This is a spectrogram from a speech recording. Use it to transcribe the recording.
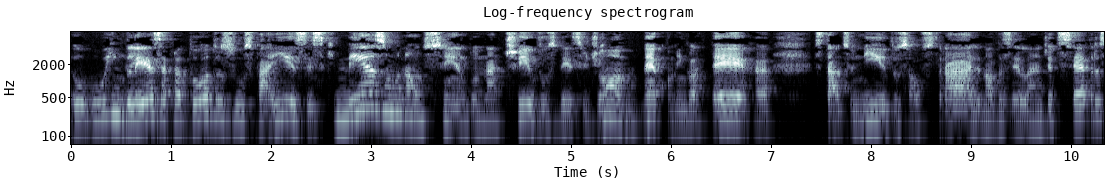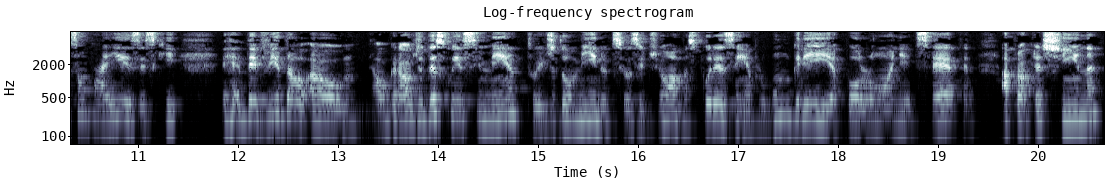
O, o, inglês é para todos os países que, mesmo não sendo nativos desse idioma, né, como Inglaterra, Estados Unidos, Austrália, Nova Zelândia, etc., são países que, é, devido ao, ao, ao grau de desconhecimento e de domínio de seus idiomas, por exemplo, Hungria, Polônia, etc., a própria China,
